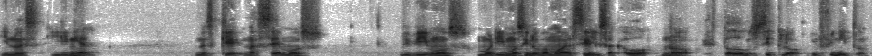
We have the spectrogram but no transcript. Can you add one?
y no es lineal. No es que nacemos, vivimos, morimos y nos vamos al cielo y se acabó. No, es todo un ciclo infinito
